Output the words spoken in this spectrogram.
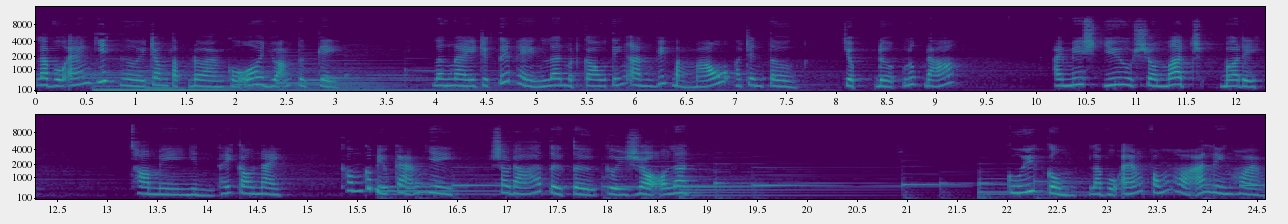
Là vụ án giết người trong tập đoàn của Doãn Tự Kỳ. Lần này trực tiếp hiện lên một câu tiếng Anh viết bằng máu ở trên tường Chụp được lúc đó I miss you so much, buddy. Tommy nhìn thấy câu này, không có biểu cảm gì, sau đó từ từ cười rộ lên. Cuối cùng là vụ án phóng hỏa liên hoàn.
